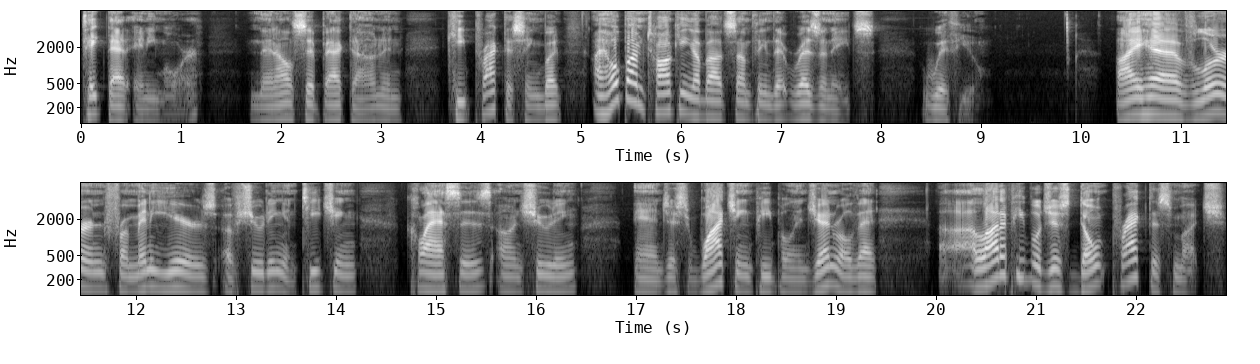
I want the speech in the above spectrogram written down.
take that anymore. And then I'll sit back down and keep practicing. But I hope I'm talking about something that resonates with you. I have learned from many years of shooting and teaching classes on shooting and just watching people in general that a lot of people just don't practice much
